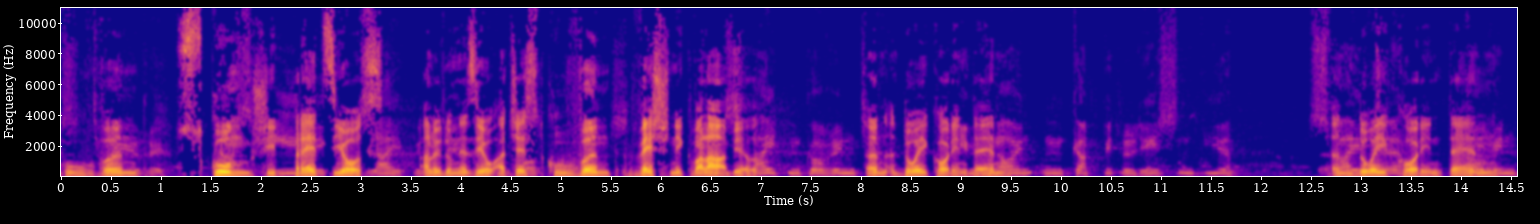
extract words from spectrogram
cuvânt scump și prețios al lui Dumnezeu, acest cuvânt veșnic valabil. În 2 Corinteni, în 2 Corinteni,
